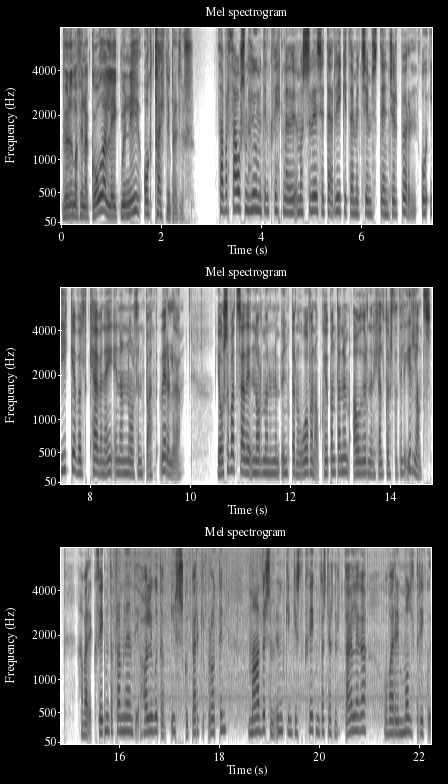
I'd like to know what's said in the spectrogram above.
Við verðum að finna góða leikmunni og tæknibrellur. Það var þá sem hugmyndin kviknaði um að sviðsita ríkidæmi James Danger Byrne og ígeföld Kevinay innan Northern Bank verulega. Jósafat sagði normannunum undan og ofan á kaupandanum áður en er heldafsta til Írlands. Hann var kvikmyndaframleðandi í Hollywood af írsku bergi brotin, maður sem umgengist kvikmyndastjórnur daglega og var í moldríkur.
